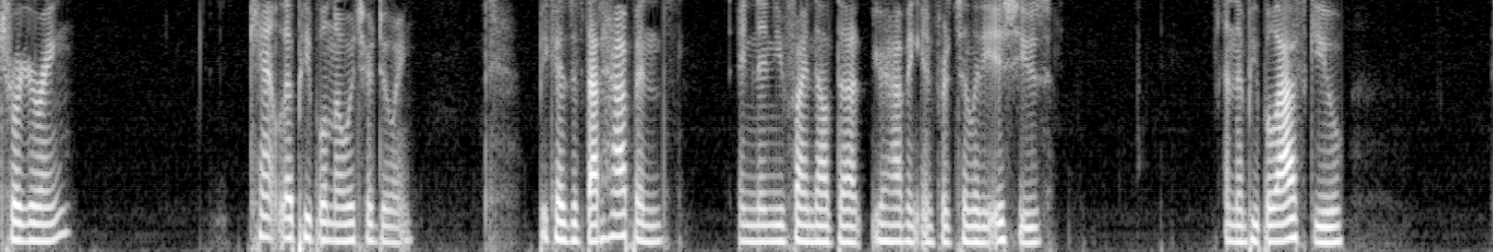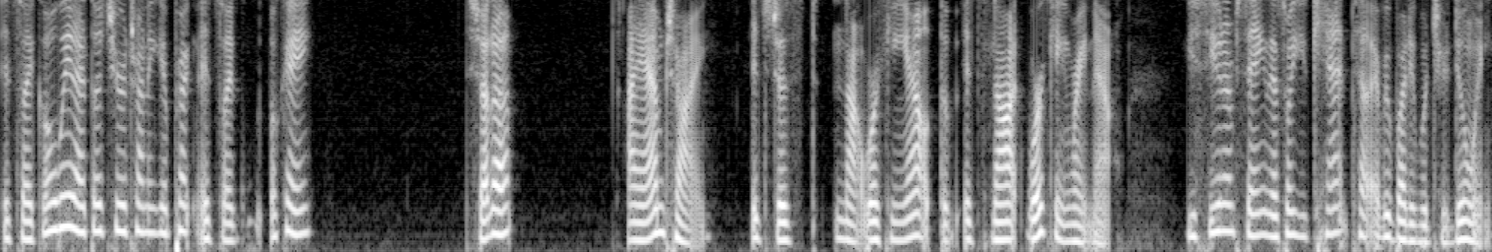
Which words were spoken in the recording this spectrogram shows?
Triggering. Can't let people know what you're doing. Because if that happens, and then you find out that you're having infertility issues, and then people ask you, it's like, oh, wait, I thought you were trying to get pregnant. It's like, okay, shut up. I am trying. It's just not working out. It's not working right now. You see what I'm saying? That's why you can't tell everybody what you're doing.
